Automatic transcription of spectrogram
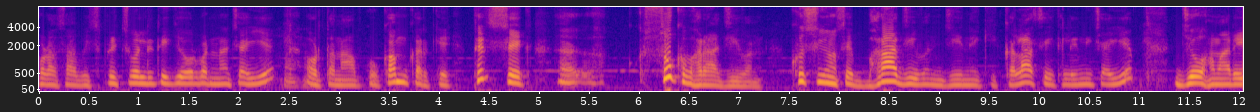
थोड़ा सा भी स्पिरिचुअलिटी की ओर बढ़ना चाहिए हम्म। और तनाव को कम करके फिर से एक सुख भरा जीवन खुशियों से भरा जीवन जीने की कला सीख लेनी चाहिए जो हमारे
